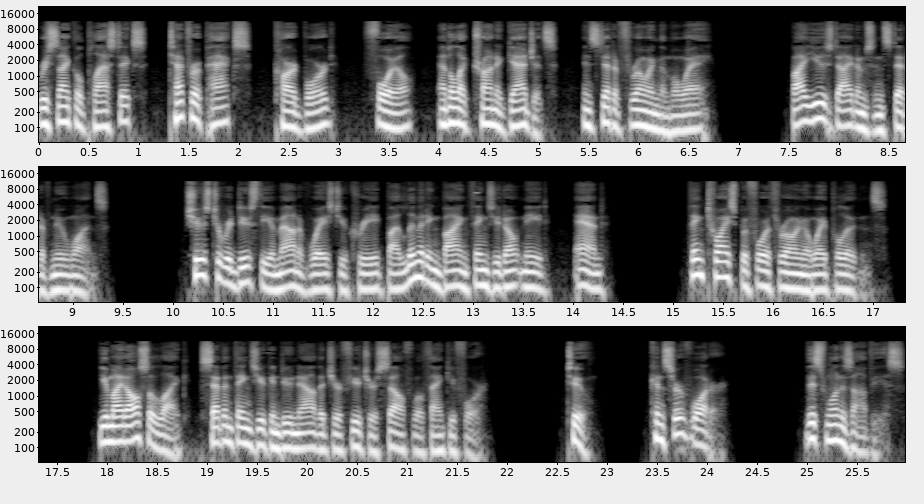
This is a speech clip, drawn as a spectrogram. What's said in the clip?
Recycle plastics, Tetra Paks, cardboard, foil, and electronic gadgets, instead of throwing them away. Buy used items instead of new ones. Choose to reduce the amount of waste you create by limiting buying things you don't need, and think twice before throwing away pollutants. You might also like 7 things you can do now that your future self will thank you for. 2. Conserve water. This one is obvious.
